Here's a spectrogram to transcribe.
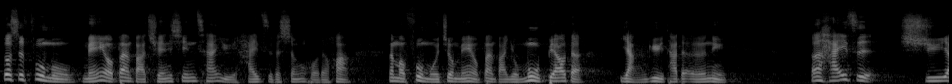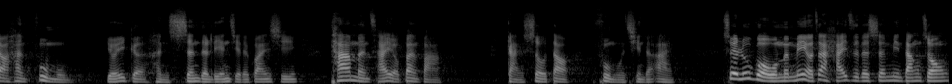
若是父母没有办法全心参与孩子的生活的话，那么父母就没有办法有目标的养育他的儿女，而孩子需要和父母有一个很深的连结的关系，他们才有办法感受到父母亲的爱。所以，如果我们没有在孩子的生命当中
